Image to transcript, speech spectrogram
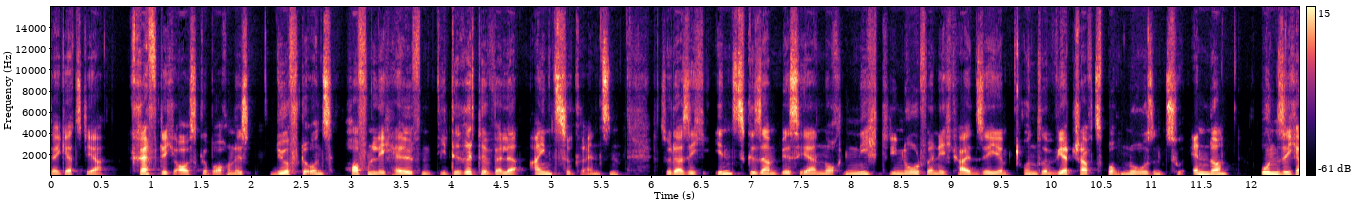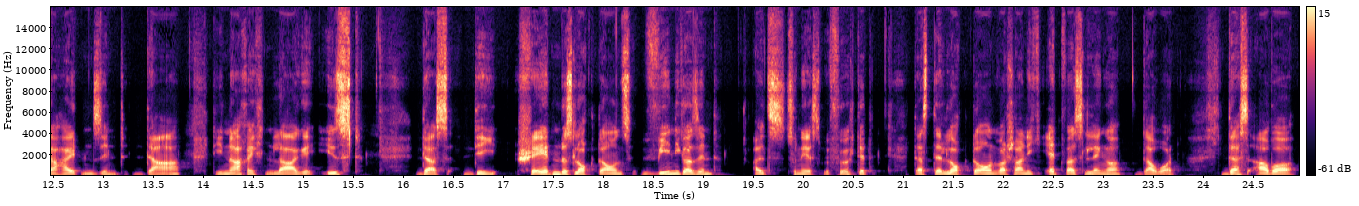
der jetzt ja kräftig ausgebrochen ist, dürfte uns hoffentlich helfen, die dritte Welle einzugrenzen, sodass ich insgesamt bisher noch nicht die Notwendigkeit sehe, unsere Wirtschaftsprognosen zu ändern. Unsicherheiten sind da. Die Nachrichtenlage ist, dass die Schäden des Lockdowns weniger sind als zunächst befürchtet, dass der Lockdown wahrscheinlich etwas länger dauert, dass aber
